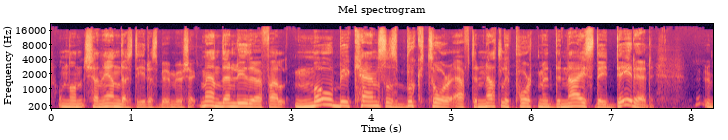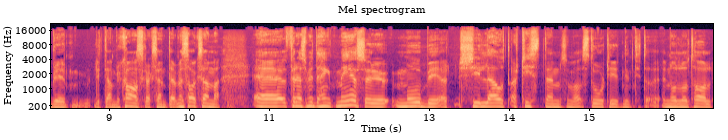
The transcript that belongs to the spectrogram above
om någon känner igen dessa tider så ber jag om ursäkt. Men den lyder i alla fall Moby cancels book tour after Natalie Portman denies they dated det blir lite amerikansk accent där, men sak samma. Eh, för den som inte hängt med så är det Moby, chill-out-artisten som var stor tidigt 00-tal.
